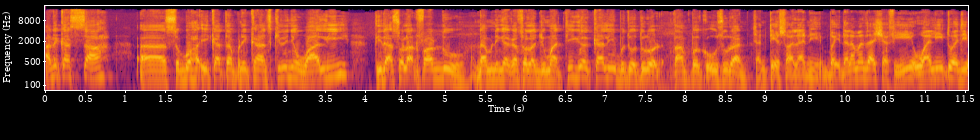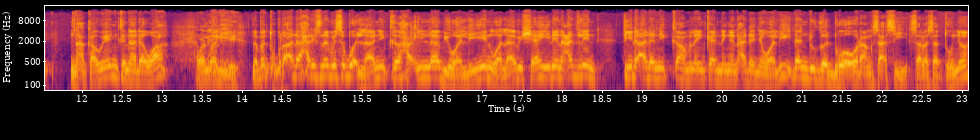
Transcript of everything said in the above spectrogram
adakah sah uh, sebuah ikatan pernikahan sekiranya wali tidak solat fardu dan meninggalkan solat Jumaat tiga kali berturut-turut tanpa keusuran? Cantik soalan ni Baik dalam mazhab syafi'i Wali tu wajib Nak kahwin kena ada wa, Wali. wali. Lepas tu pula ada hadis Nabi sebut La nikah illa biwaliyin Wala bisyahidin adlin Tidak ada nikah Melainkan dengan adanya wali Dan juga dua orang saksi Salah satunya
